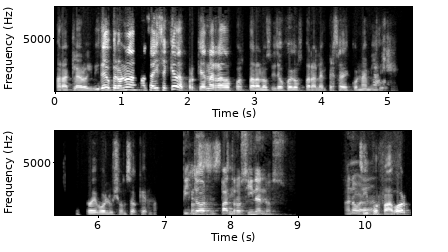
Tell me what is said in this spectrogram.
para Claro y Video, pero nada más ahí se queda, porque ha narrado pues para los videojuegos, para la empresa de Konami de Pro Evolution Soccer, ¿no? Pintor, este patrocínanos. Ah, no, sí, por favor.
